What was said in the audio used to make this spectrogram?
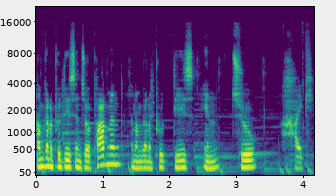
I'm gonna put these into apartment and I'm gonna put these into hike.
